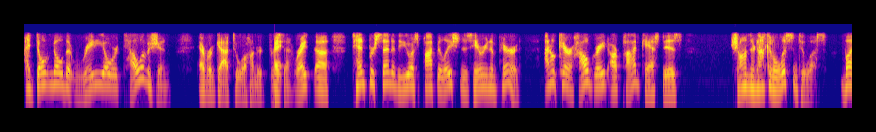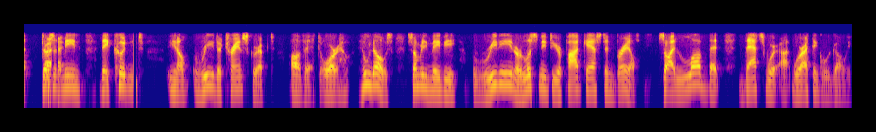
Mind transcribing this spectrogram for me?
I don't know that radio or television ever got to 100%, right? Uh, 10% of the U.S. population is hearing impaired. I don't care how great our podcast is, Sean, they're not going to listen to us. But doesn't Right. mean they couldn't, you know, read a transcript of it, or who knows, somebody may be reading or listening to your podcast in Braille. So I love that. That's where uh, where I think we're going.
